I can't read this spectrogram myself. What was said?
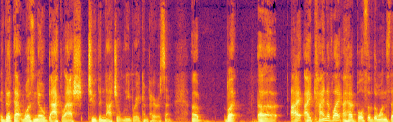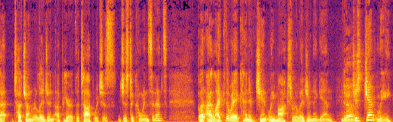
that that was no backlash to the Nacho Libre comparison. Uh, but uh, I, I kind of like, I have both of the ones that touch on religion up here at the top, which is just a coincidence. But I like the way it kind of gently mocks religion again. Yeah. Just gently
